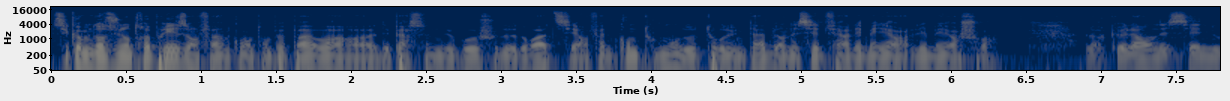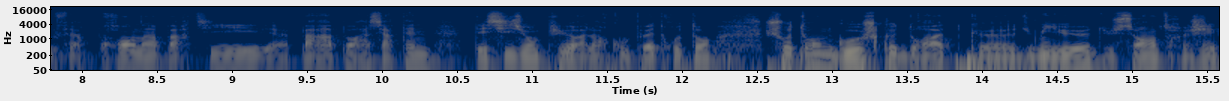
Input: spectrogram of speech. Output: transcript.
c'est comme dans une entreprise en fin de compte, on peut pas avoir euh, des personnes de gauche ou de droite. C'est en fin de compte tout le monde autour d'une table et on essaie de faire les meilleurs les meilleurs choix. Alors que là, on essaie de nous faire prendre un parti euh, par rapport à certaines décisions pures, alors qu'on peut être autant, je suis autant de gauche que de droite, que du milieu, du centre. J'ai,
